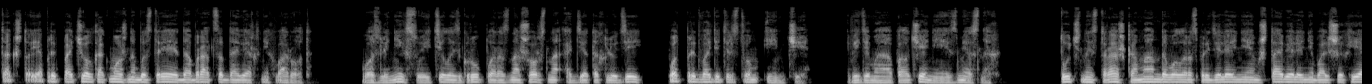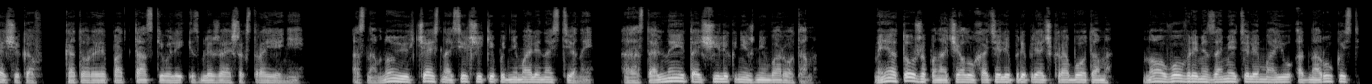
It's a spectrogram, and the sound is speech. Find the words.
так что я предпочел как можно быстрее добраться до верхних ворот. Возле них суетилась группа разношерстно одетых людей под предводительством Инчи, видимо, ополчение из местных. Тучный страж командовал распределением штабеля небольших ящиков, которые подтаскивали из ближайших строений. Основную их часть носильщики поднимали на стены, а остальные тащили к нижним воротам. Меня тоже поначалу хотели припрячь к работам, но вовремя заметили мою однорукость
